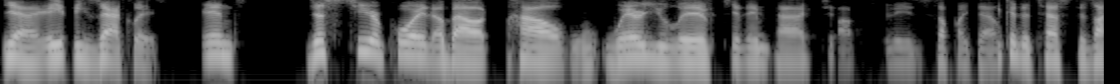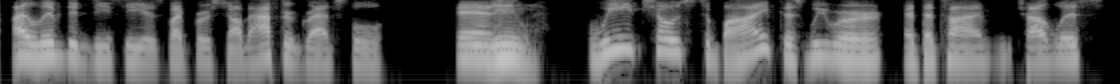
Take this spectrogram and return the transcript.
Yeah, exactly. And just to your point about how where you live can impact opportunities, stuff like that. I could attest as I, lived in DC as my first job after grad school. And mm. we chose to buy because we were at that time childless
